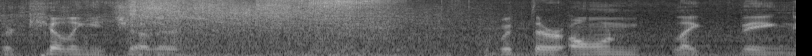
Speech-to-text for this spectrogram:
They're killing each other with their own like thing.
